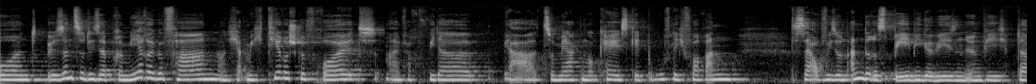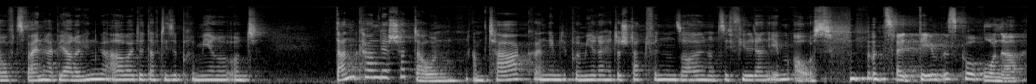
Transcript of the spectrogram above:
Und wir sind zu dieser Premiere gefahren und ich habe mich tierisch gefreut, einfach wieder ja, zu merken, okay, es geht beruflich voran. Das ist ja auch wie so ein anderes Baby gewesen irgendwie. Ich habe darauf zweieinhalb Jahre hingearbeitet, auf diese Premiere und dann kam der Shutdown am Tag, an dem die Premiere hätte stattfinden sollen und sie fiel dann eben aus. Und seitdem ist Corona.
